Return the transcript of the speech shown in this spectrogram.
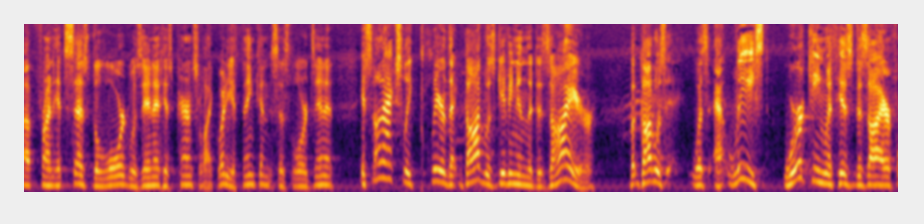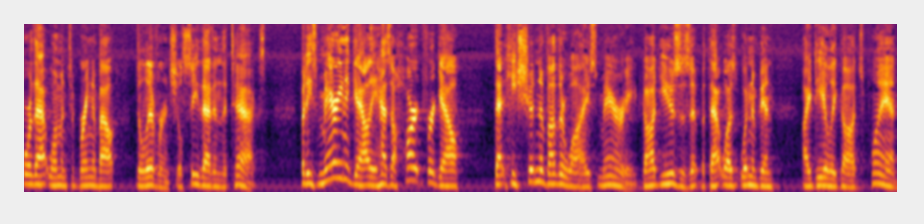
up front, it says the Lord was in it. His parents are like, What are you thinking? It says the Lord's in it. It's not actually clear that God was giving him the desire, but God was, was at least working with his desire for that woman to bring about deliverance. You'll see that in the text. But he's marrying a gal. He has a heart for a gal that he shouldn't have otherwise married. God uses it, but that was, wouldn't have been ideally God's plan.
